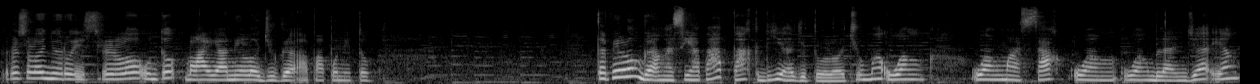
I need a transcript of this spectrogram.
Terus lo nyuruh istri lo untuk melayani lo juga apa pun itu. Tapi lo nggak ngasih apa-apa ke dia gitu loh. Cuma uang uang masak, uang uang belanja yang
